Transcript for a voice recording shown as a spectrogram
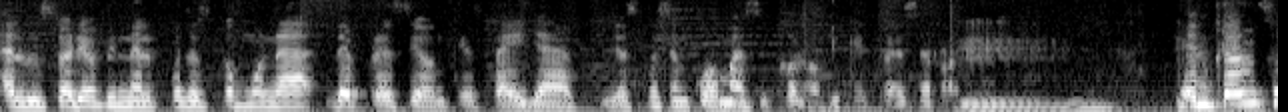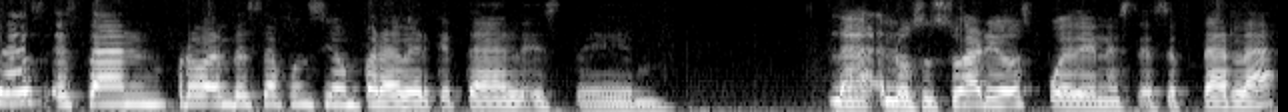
al, usuario final pues es como una depresión que está ahí ya, ya es cuestión como más psicológica y todo ese rollo. Mm, Entonces están probando esta función para ver qué tal este, los usuarios pueden este, aceptarla.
